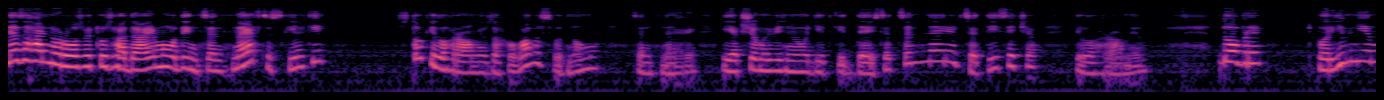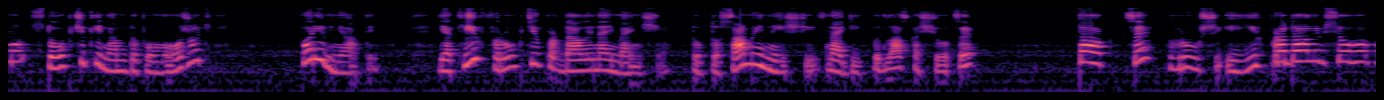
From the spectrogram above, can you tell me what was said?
Для загального розвитку згадаємо, один центнер це скільки? 100 кілограмів заховалось в одному центнері. І якщо ми візьмемо, дітки, 10 центнерів, це 1000 кілограмів. Добре, порівнюємо, стовпчики нам допоможуть порівняти, які фруктів продали найменше. Тобто самий нижчий. Знайдіть, будь ласка, що це? Так, це груші, і їх продали всього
